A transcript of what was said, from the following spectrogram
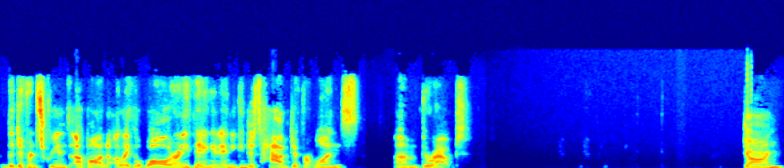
the different screens up on uh, like the wall or anything. And, and you can just have different ones um, throughout. John?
